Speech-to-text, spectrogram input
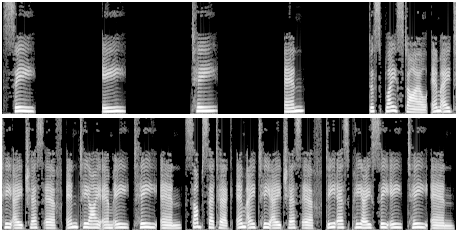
C E T N display style mathsf ntime t n subseteq mathsf dspace t n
